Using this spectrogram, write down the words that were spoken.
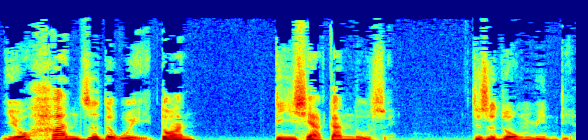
由汉字的尾端滴下甘露水，就是融明点，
